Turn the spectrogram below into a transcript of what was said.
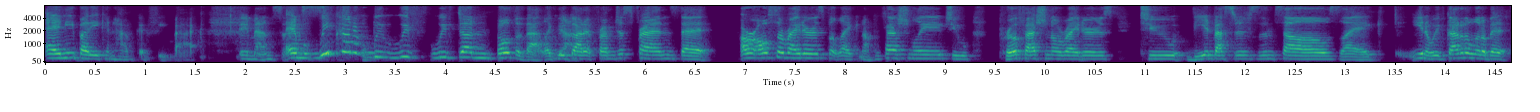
anybody can have good feedback. amen sis. And we've kind of we, we've we've done both of that. Like, we've Yeah. got it from just friends that are also writers, but like not professionally, to professional writers, to the investors themselves. Like, you know, we've got it a little bit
